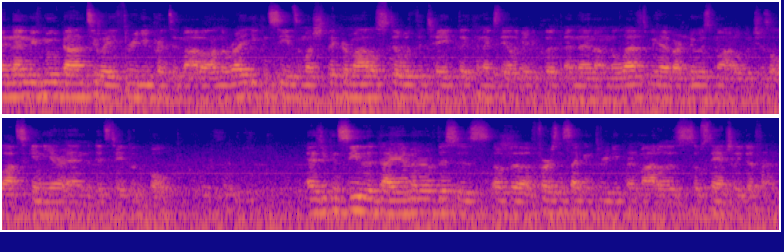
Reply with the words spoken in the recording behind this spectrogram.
And then we've moved on to a 3D printed model. On the right, you can see it's a much thicker model, still with the tape that connects the alligator clip. And then on the left, we have our newest model, which is a lot skinnier and it's taped with a bolt. As you can see, the diameter of this is of the first and second 3D print model is substantially different.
